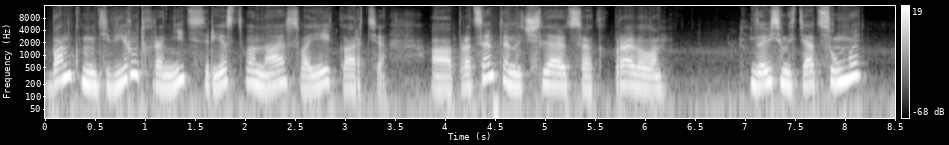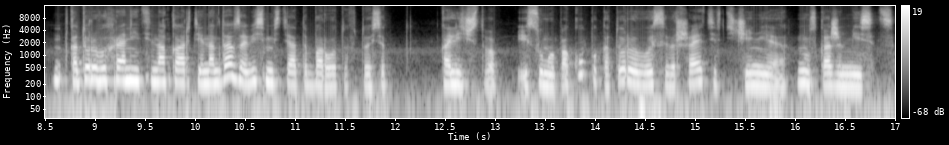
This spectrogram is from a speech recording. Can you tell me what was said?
банк мотивирует хранить средства на своей карте. А проценты начисляются, как правило, в зависимости от суммы, которую вы храните на карте, иногда в зависимости от оборотов, то есть от количества и суммы покупок, которые вы совершаете в течение, ну, скажем, месяца.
